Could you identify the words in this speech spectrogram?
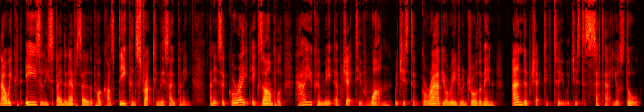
Now, we could easily spend an episode of the podcast deconstructing this opening, and it's a great example of how you can meet objective one, which is to grab your reader and draw them in, and objective two, which is to set out your stall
